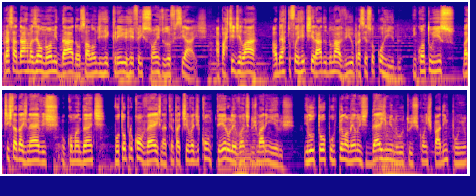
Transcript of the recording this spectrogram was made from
Praça d'Armas é o nome dado ao salão de recreio e refeições dos oficiais. A partir de lá, Alberto foi retirado do navio para ser socorrido. Enquanto isso, Batista das Neves, o comandante, voltou para o convés na tentativa de conter o levante dos marinheiros e lutou por pelo menos 10 minutos com espada em punho,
